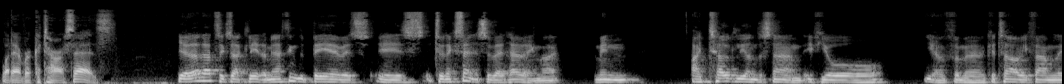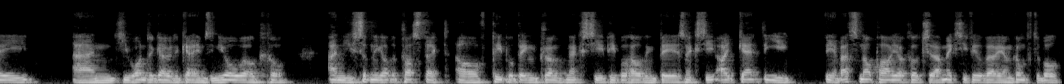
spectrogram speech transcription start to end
whatever Qatar says. Yeah, that, that's exactly it. I mean, I think the beer is is to an extent it's a red herring. Like, I mean, I totally understand if you're, you know, from a Qatari family and you want to go to games in your World Cup, and you've suddenly got the prospect of people being drunk next to you, people holding beers next to you. I get that you, you know, that's not part of your culture. That makes you feel very uncomfortable,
